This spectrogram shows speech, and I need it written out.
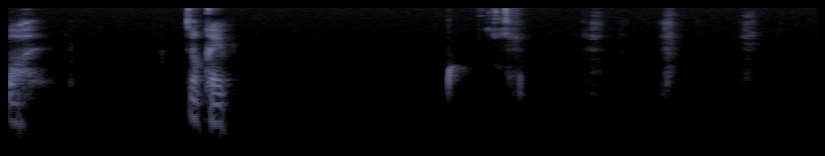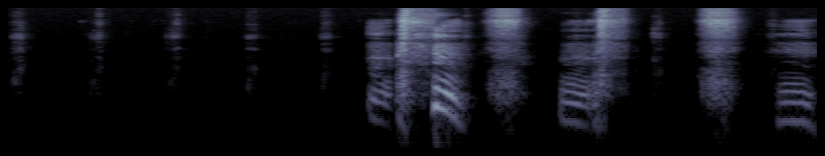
Oh. Okay. Mm. mm. Mm.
